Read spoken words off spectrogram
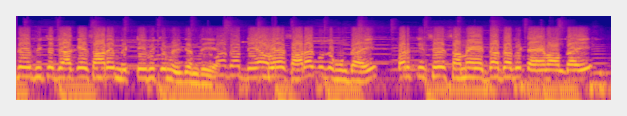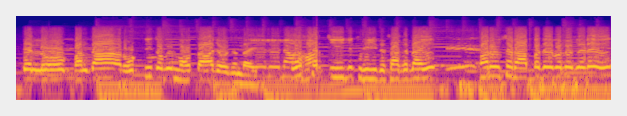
ਦੇ ਵਿੱਚ ਜਾ ਕੇ ਸਾਰੇ ਮਿੱਟੀ ਵਿੱਚ ਮਿਲ ਜਾਂਦੇ ਆ ਦਿਆ ਹੋਇਆ ਸਾਰਾ ਕੁਝ ਹੁੰਦਾ ਏ ਪਰ ਕਿਸੇ ਸਮੇਂ ਇਦਾਂ ਦਾ ਵੀ ਟਾਈਮ ਆਉਂਦਾ ਏ ਤੇ ਲੋਕ ਬੰਦਾ ਰੋਟੀ ਤੋਂ ਵੀ ਮੁਹਤਾਜ ਹੋ ਜਾਂਦਾ ਏ। ਉਹ ਹਰ ਚੀਜ਼ ਖਰੀਦ ਸਕਦਾ ਏ ਪਰ ਉਸ ਰੱਬ ਦੇ ਵੱਲੋਂ ਜਿਹੜੇ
